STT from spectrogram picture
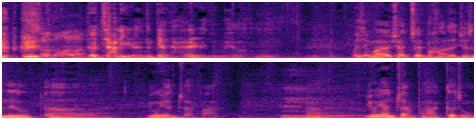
说多了。就家里人跟电台的人就没了，嗯微信朋友圈最不好的就是那种呃永远转发，嗯，永远转发各种，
